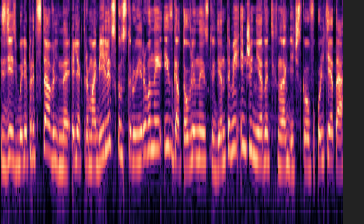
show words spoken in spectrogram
Здесь были представлены электромобили, сконструированные и изготовленные студентами инженерно-технологического факультета.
